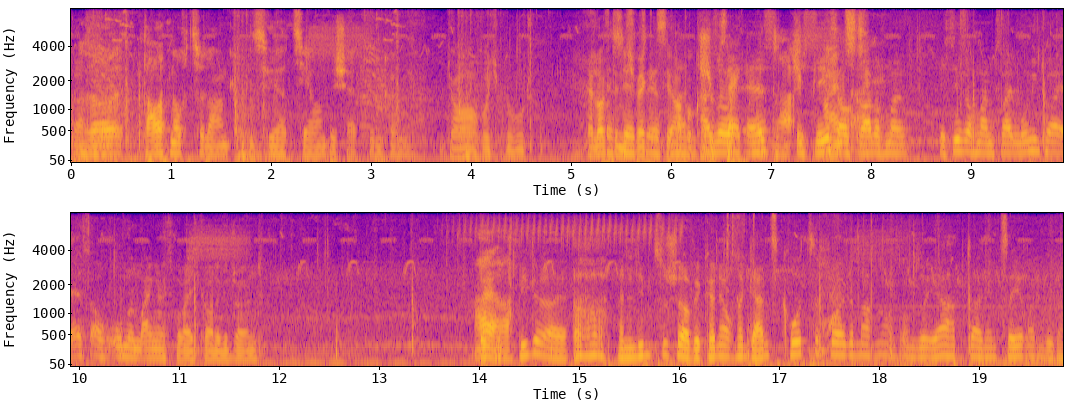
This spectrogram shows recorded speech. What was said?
bin. Also dauert noch zu lang, bis wir Zeron Bescheid geben können. Ja, ruhig Blut. Er läuft Das ja nicht weg, ist ja erstmal Apokalypse. Also er ist, ich sehe es auch gerade auf meinem, ich sehe es auf meinem zweiten Monitor, er ist auch oben im Eingangsbereich gerade gejoint. Ah ja, Spiegelei. Oh, meine lieben Zuschauer, wir können ja auch eine ganz kurze Folge machen und umso eher habt ihr einen Zeron wieder.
